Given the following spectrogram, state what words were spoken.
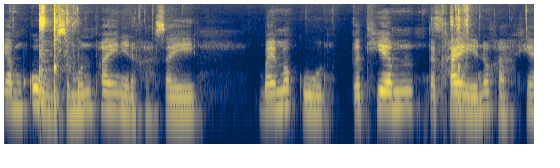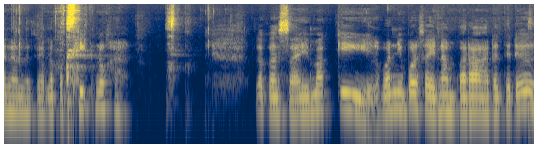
ยำกุ้งสมุนไพรนี่นะคะ ใส่ใบมะกรูดกระเทียมตะไคร้เนาะค่ะแค่นั้นแหละจ้ะแล้วก็พริกเนาะค่ะแล้วก็ใส่มักกี้วันนี้บ่ใส่น้ำปลาร้าเด้อเด้อ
